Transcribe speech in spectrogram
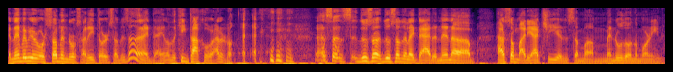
And then maybe or some in Rosarito or something, something like that. You know, the King Taco. I don't know. Uh, so- do so, do something like that, and then um, have some mariachi and some um, menudo in the morning,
